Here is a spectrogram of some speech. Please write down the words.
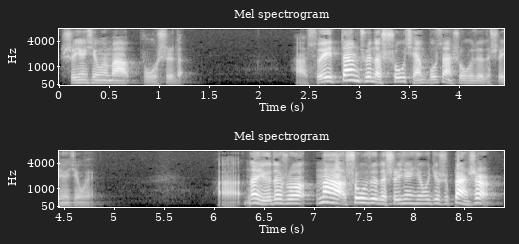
实行行为吗？不是的，啊，所以单纯的收钱不算受贿罪的实行行为，啊，那有的说那受贿罪的实行行为就是办事儿。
